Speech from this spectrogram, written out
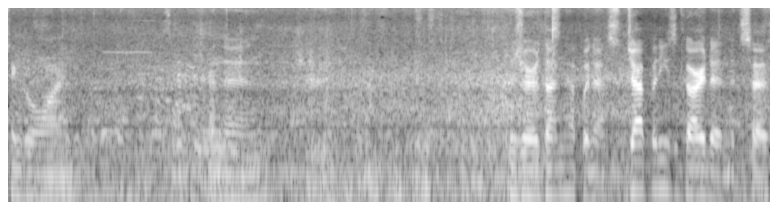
single one. And then Jardin Japonais. Japanese garden, it says.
